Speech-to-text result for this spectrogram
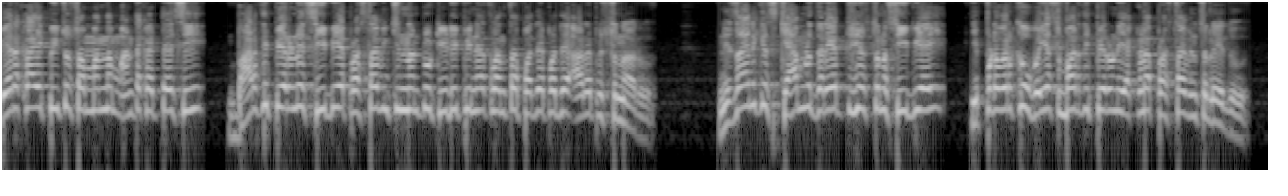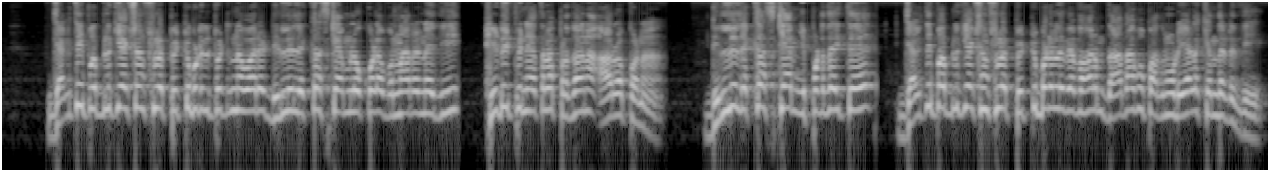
బీరకాయ పీచు సంబంధం అంటకట్టేసి భారతి పేరునే సీబీఐ ప్రస్తావించిందంటూ టీడీపీ నేతలంతా పదే పదే ఆరోపిస్తున్నారు. నిజానికి స్కామ్ను దర్యాప్తు చేస్తున్న సీబీఐ ఇప్పటివరకు వైఎస్ భారతి పేరును ఎక్కడా ప్రస్తావించలేదు. జగతి పబ్లికేషన్స్లో పెట్టుబడులు పెట్టిన వారే ఢిల్లీ లెక్కర్ స్కామ్లో కూడా ఉన్నారనేది టీడీపీ నేతల ప్రధాన ఆరోపణ. ఢిల్లీ లెక్కర్ స్కామ్ ఇప్పటిదైతే జగతి పబ్లికేషన్స్లో పెట్టుబడుల వ్యవహారం దాదాపు పదమూడు ఏళ్ళ కిందటిది.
